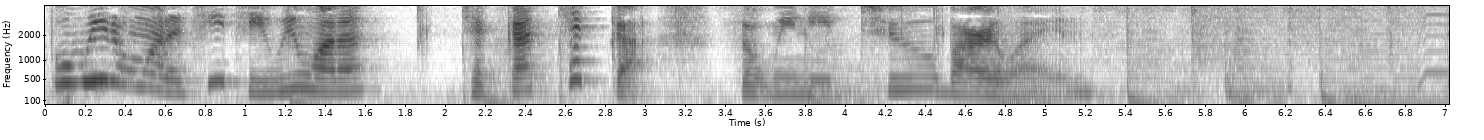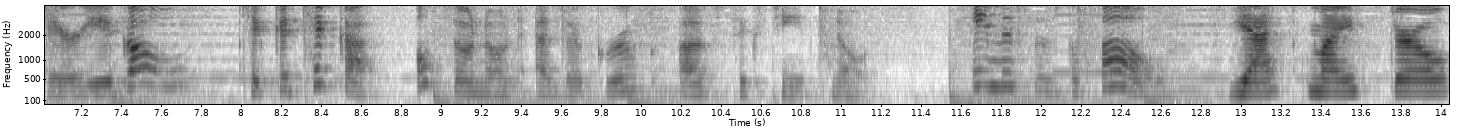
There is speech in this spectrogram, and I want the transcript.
but we don't want a TT, we want a ticka ticka. So we need two bar lines. There you go, ticka ticka, also known as a group of 16th notes. Hey, Mrs. Beaufeaux. Yes, Maestro.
